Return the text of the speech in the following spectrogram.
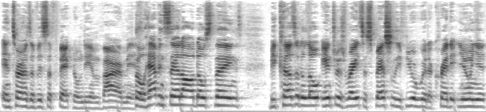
in terms of its effect on the environment. So having said all those things, because of the low interest rates, especially if you're with a credit union,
